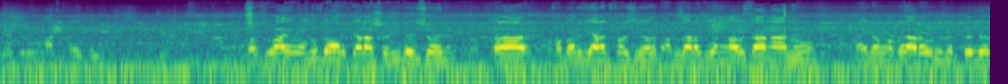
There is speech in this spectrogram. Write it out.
যেহেতু মাত্র হইতে না গজওয়ায় ওহুদর যারা শহীদ হয়েছেন তারা খবর জিয়ারত করছি হজরত আমজা রাজিয়াল্লাহ তাঙা আনহু। তাই নং ওদের আরও উনসত্তর জন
